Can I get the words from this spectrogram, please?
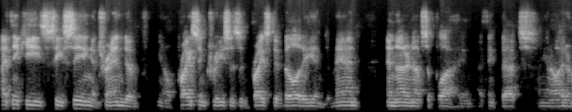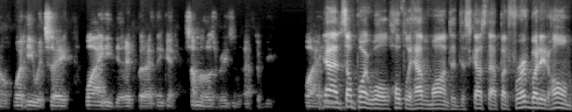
I think he's he's seeing a trend of you know price increases and price stability and demand and not enough supply. And I think that's you know I don't know what he would say why he did it, but I think it, some of those reasons have to be why. Yeah, at some point we'll hopefully have him on to discuss that. But for everybody at home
